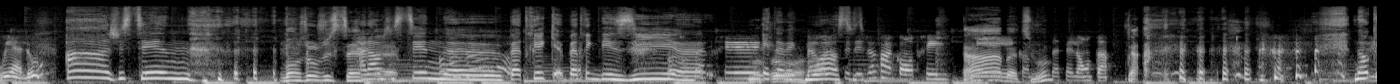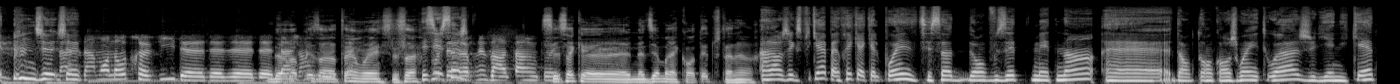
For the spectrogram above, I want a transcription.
Oui, allô? Ah, Justine! Bonjour, Justine. Alors, Justine, euh, Patrick, Patrick Désy euh, est avec ben moi. on s'est déjà rencontrés. Ah, ben tu vois. Ça fait longtemps. Ah. Donc, je, je... Dans, mon autre vie de... De, de, de, de représentant, oui, c'est ça. C'est ça, C'est ça que Nadia me racontait tout à l'heure. Alors, j'expliquais à Patrick à quel point, c'est ça, donc vous êtes maintenant, euh, donc ton conjoint et toi, Julien Niquette,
